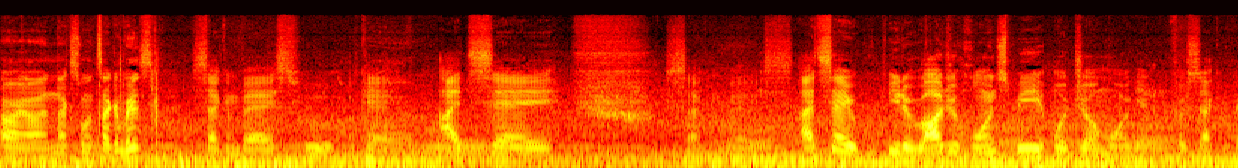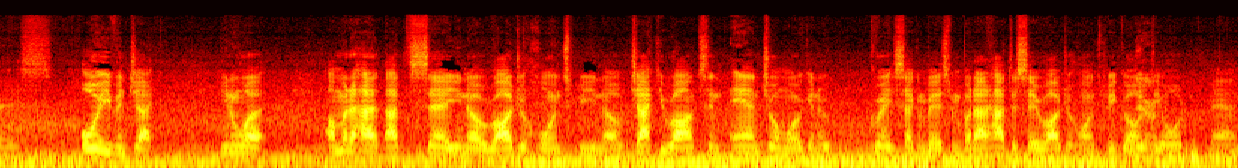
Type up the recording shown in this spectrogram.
All right, uh, next one, second base. Second base. Ooh. Okay. Uh, I'd say second base. I'd say either Roger Hornsby or Joe Morgan for second base, or even Jack. You know what? I'm gonna have, have to say you know Roger Hornsby. You know Jackie Robinson and Joe Morgan are great second basemen, but I'd have to say Roger Hornsby. Go with the old man.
